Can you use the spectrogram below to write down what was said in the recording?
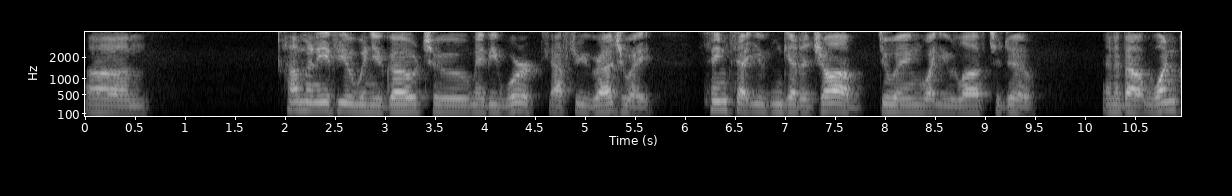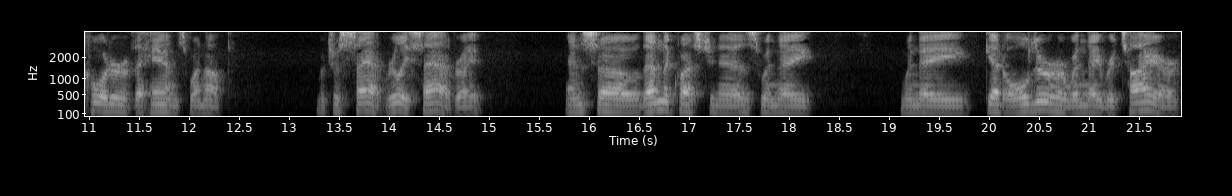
um, How many of you, when you go to maybe work after you graduate, think that you can get a job doing what you love to do? And about one quarter of the hands went up, which was sad, really sad, right? And so then the question is when they when they get older or when they retire,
